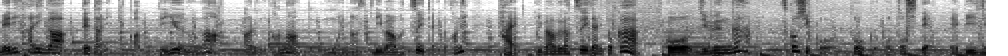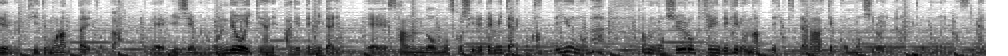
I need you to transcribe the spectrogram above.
メリハリが出たりとかっていうのがあるのかなと思います。リバーブついたりとかね。はい。リバーブがついたりとか、こう、自分が少しこう、トーク落として、え BGM 聞いてもらったりとか、えー、BGM の音量をいきなり上げてみたり、えー、サウンドをもう少し入れてみたりとかっていうのが多分収録中にできるようになってきたら結構面白いなと思いますね。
